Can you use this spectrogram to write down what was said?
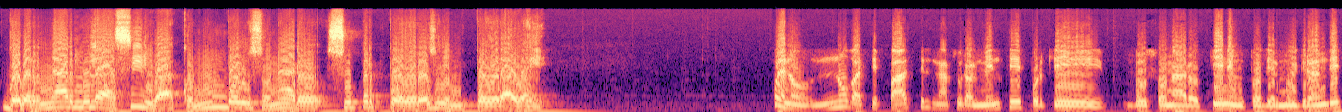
gobernar Lula da Silva con un Bolsonaro súper poderoso y empoderado ahí? Bueno, no va a ser fácil, naturalmente, porque Bolsonaro tiene un poder muy grande.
